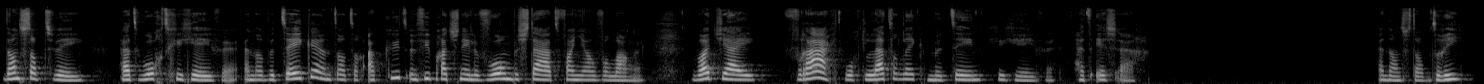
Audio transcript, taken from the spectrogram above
Dan stap 2. Het wordt gegeven. En dat betekent dat er acuut een vibrationele vorm bestaat van jouw verlangen. Wat jij vraagt, wordt letterlijk meteen gegeven. Het is er. En dan stap 3.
